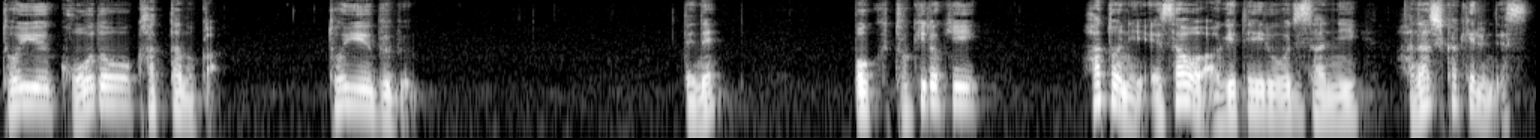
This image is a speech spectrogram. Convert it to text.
という行動を買ったのかという部分。でね、僕時々鳩に餌をあげているおじさんに話しかけるんです。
